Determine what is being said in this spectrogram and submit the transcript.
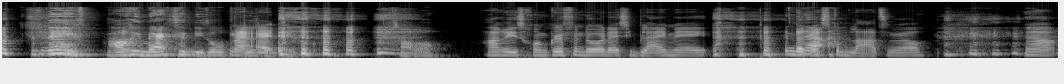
Nee, Harry merkt het niet op. Nee. Dus het zal wel. Harry is gewoon Gryffindor, daar is hij blij mee. de Ja. rest komt later wel. ja.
